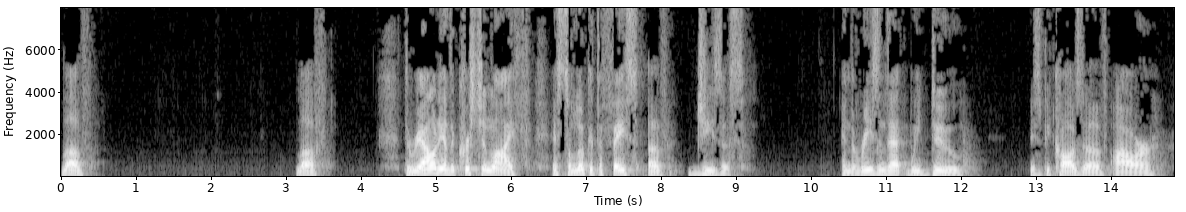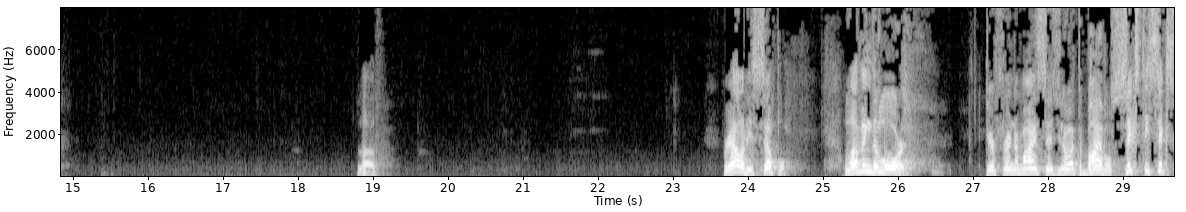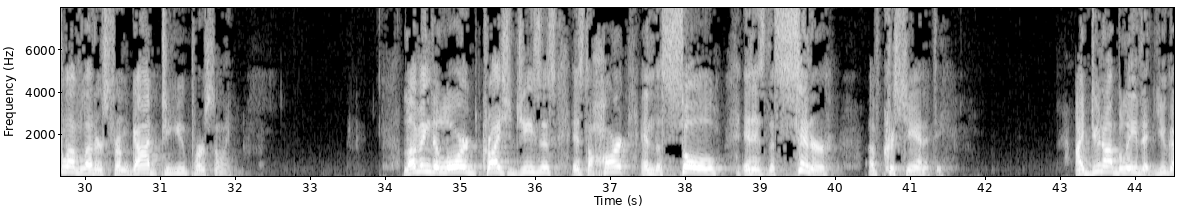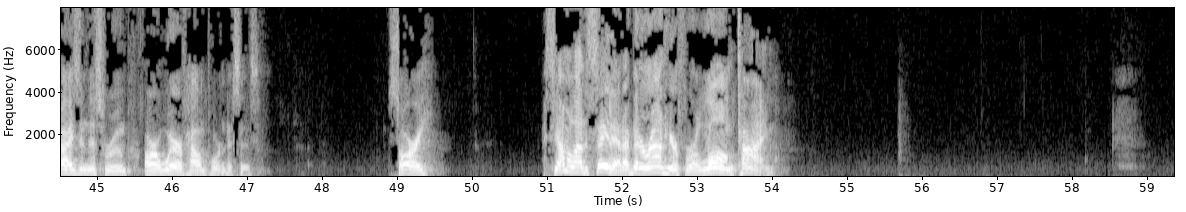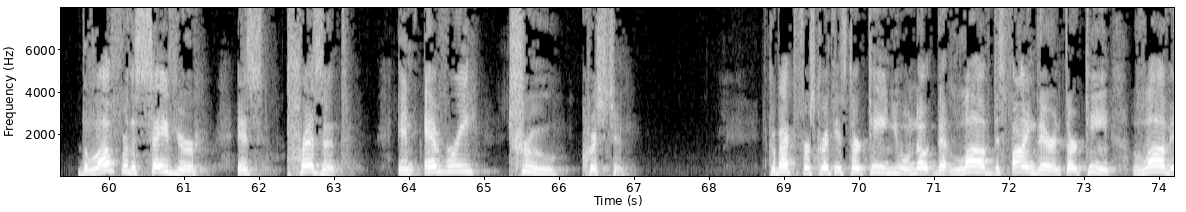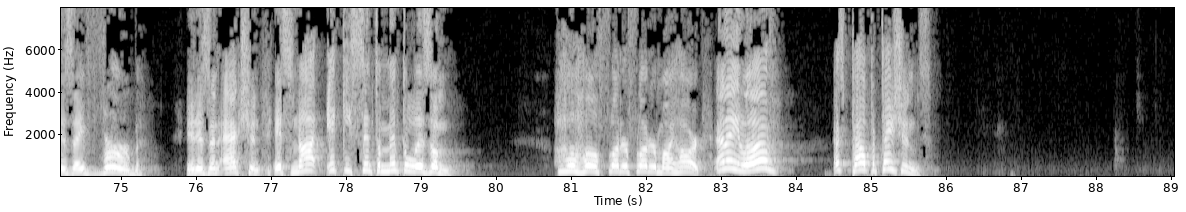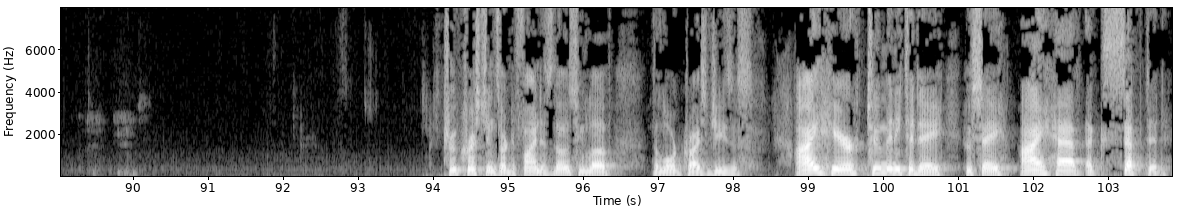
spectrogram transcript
love. Love. The reality of the Christian life is to look at the face of Jesus. And the reason that we do is because of our love. Reality is simple. Loving the Lord. Dear friend of mine says, you know what? The Bible, 66 love letters from God to you personally. Loving the Lord Christ Jesus is the heart and the soul. It is the center of Christianity. I do not believe that you guys in this room are aware of how important this is. Sorry. See, I'm allowed to say that. I've been around here for a long time. The love for the Savior is present in every true Christian. Go back to 1 Corinthians 13, you will note that love defined there in 13, love is a verb. It is an action. It's not icky sentimentalism. Oh, oh, flutter, flutter my heart. That ain't love. That's palpitations. True Christians are defined as those who love the Lord Christ Jesus. I hear too many today who say, I have accepted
